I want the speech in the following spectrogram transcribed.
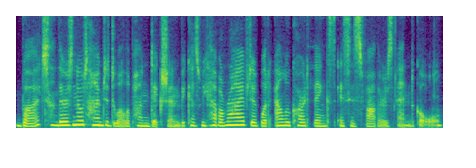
But there's no time to dwell upon diction because we have arrived at what Alucard thinks is his father's end goal.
